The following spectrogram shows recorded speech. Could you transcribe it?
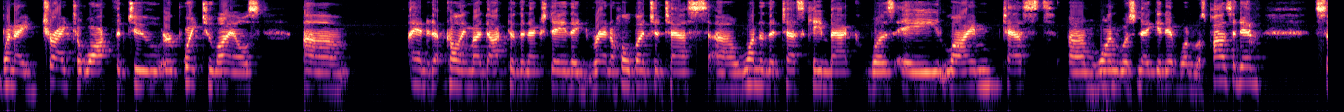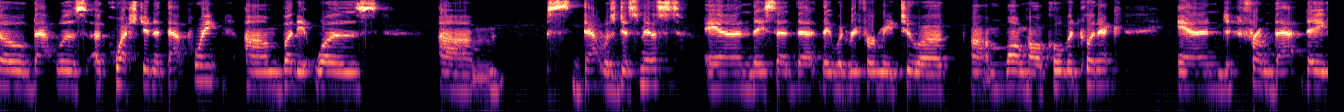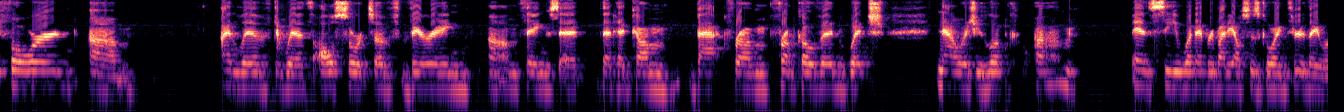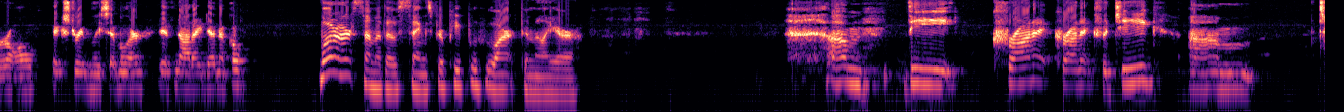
when I tried to walk the two or 0.2 miles, um, I ended up calling my doctor the next day. They ran a whole bunch of tests. Uh, one of the tests came back was a Lyme test. Um, one was negative, one was positive. So that was a question at that point, um, but it was um, that was dismissed and they said that they would refer me to a um, long haul COVID clinic. And from that day forward, um, I lived with all sorts of varying um, things that, that had come back from, from COVID, which now, as you look um, and see what everybody else is going through, they were all extremely similar, if not identical. What are some of those things for people who aren't familiar? Um, the chronic, chronic fatigue, um,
